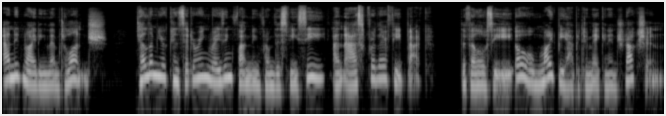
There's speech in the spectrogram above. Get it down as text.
and inviting them to lunch. Tell them you're considering raising funding from this VC and ask for their feedback. The fellow CEO might be happy to make an introduction.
